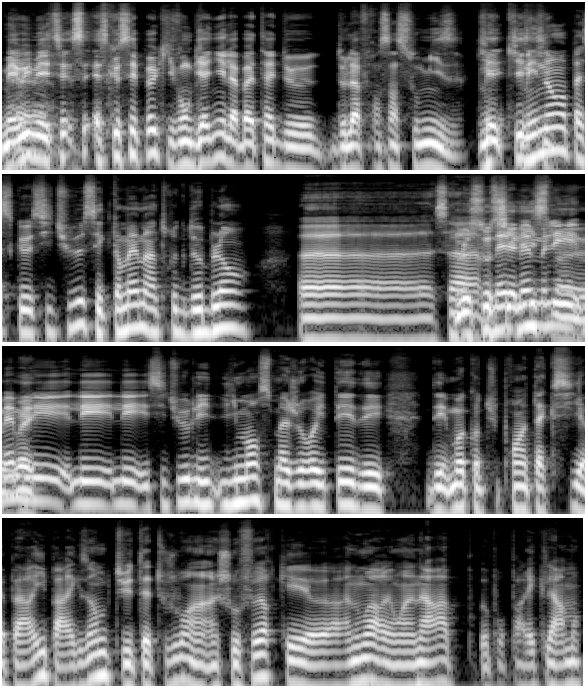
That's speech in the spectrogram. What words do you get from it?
Mais Euh, oui, mais c'est- est-ce que c'est peu qui vont gagner la bataille de, de la France insoumise? Qui- Mais, qui est-ce mais qui- non, parce que si tu veux, c'est quand même un truc de blanc. Euh, ça, Le socialisme, même, les, même ouais. les, les, les- si tu veux, l'immense majorité des, des. Moi, quand tu prends un taxi à Paris, par exemple, tu as toujours un, un chauffeur qui est euh, un noir et ou un arabe, pour, parler clairement.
